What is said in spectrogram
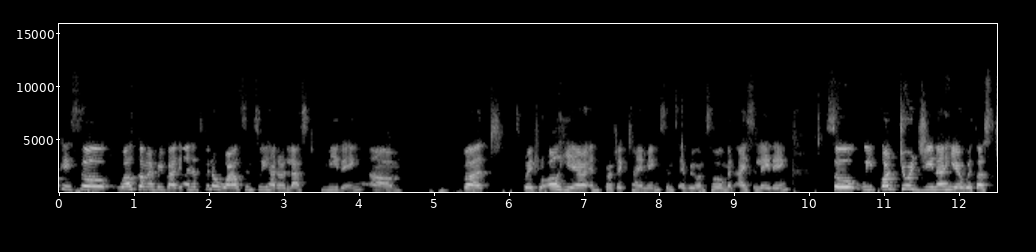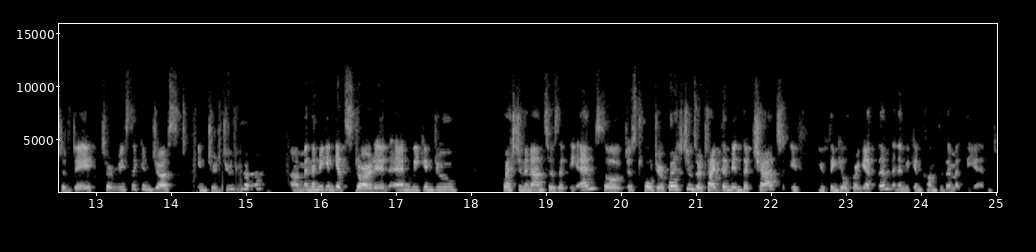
Okay, so welcome everybody. And it's been a while since we had our last meeting, um, but it's great we're all here and perfect timing since everyone's home and isolating. So we've got Georgina here with us today. Teresa can just introduce her um, and then we can get started and we can do question and answers at the end. So just hold your questions or type them in the chat if you think you'll forget them and then we can come to them at the end.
